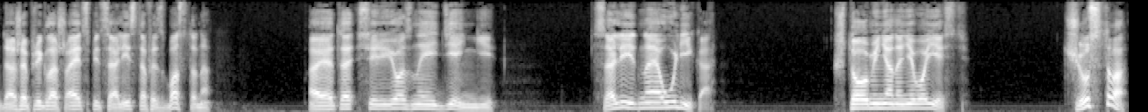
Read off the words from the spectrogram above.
даже приглашает специалистов из Бостона. А это серьезные деньги. Солидная улика. Что у меня на него есть? Чувство?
